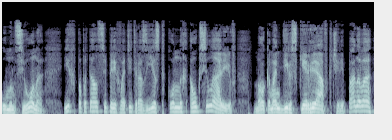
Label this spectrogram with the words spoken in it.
У Мансиона их попытался перехватить разъезд конных ауксилариев, но командирский рявк Черепанова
